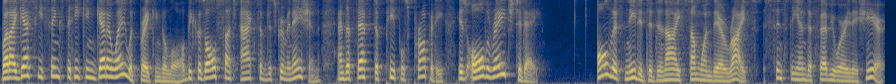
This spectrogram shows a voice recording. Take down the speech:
But I guess he thinks that he can get away with breaking the law because all such acts of discrimination and the theft of people's property is all the rage today. All that's needed to deny someone their rights since the end of February this year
